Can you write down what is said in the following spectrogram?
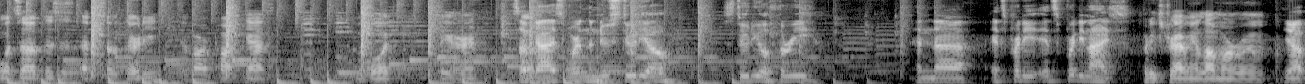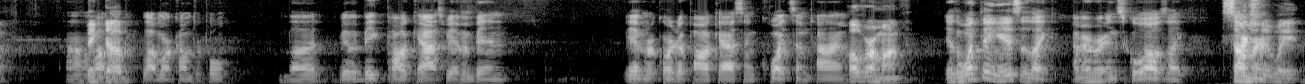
What's up? This is episode 30 of our podcast. My boy, Big Hearn. What's up, guys? We're in the new studio, Studio Three, and uh, it's pretty. It's pretty nice. Pretty extravagant, a lot more room. Yep. Uh, Big dub. More, a lot more comfortable. But we have a big podcast. We haven't been, we haven't recorded a podcast in quite some time. Over a month. Yeah, the one thing is, is like, I remember in school, I was like, summer. Actually, wait.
